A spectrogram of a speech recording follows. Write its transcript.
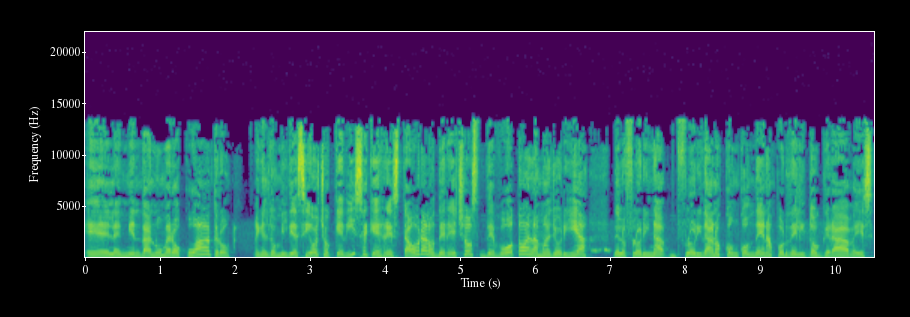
eh, la enmienda número 4 en el 2018 que dice que restaura los derechos de voto a la mayoría de los florina, floridanos con condenas por delitos graves,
